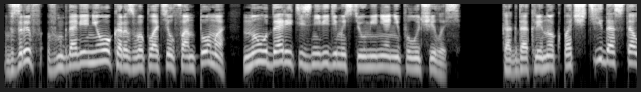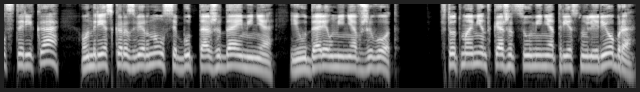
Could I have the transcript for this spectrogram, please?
Взрыв в мгновение ока развоплотил фантома, но ударить из невидимости у меня не получилось. Когда клинок почти достал старика, он резко развернулся, будто ожидая меня, и ударил меня в живот. В тот момент, кажется, у меня треснули ребра,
